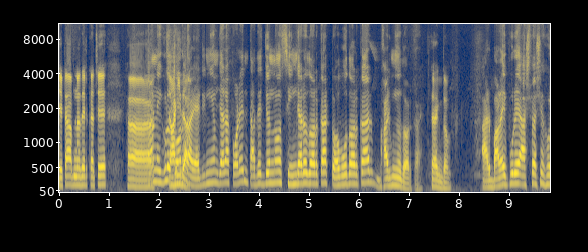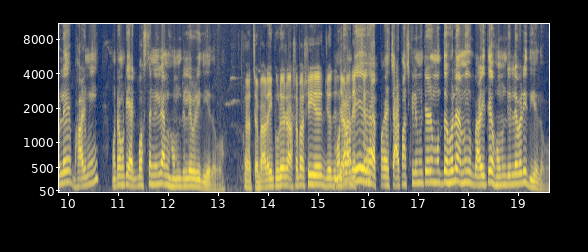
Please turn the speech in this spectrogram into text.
যেটা আপনাদের কাছে কারণ এগুলো দরকার অ্যাডিনিয়াম যারা করেন তাদের জন্য সিন্ডারও দরকার টবও দরকার ভার্মিও দরকার। একদম। আর বারাইপুরে আশপাশে হলে ভার্মি মোটামুটি এক বস্তা নিলে আমি হোম ডেলিভারি দিয়ে দেবো। আচ্ছা বারুইপুরের আশাপাশি যদি যারা দেখছেন হ্যাঁ চার পাঁচ কিলোমিটারের মধ্যে হলে আমি বাড়িতে হোম ডেলিভারি দিয়ে দেবো।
